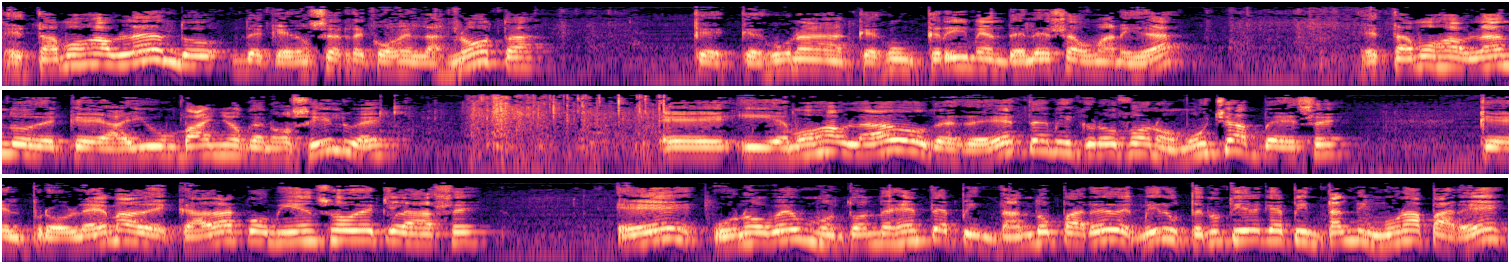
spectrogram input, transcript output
Estamos hablando de que no se recogen las notas, que, es, una, que es un crimen de lesa humanidad. Estamos hablando de que hay un baño que no sirve. Eh, y hemos hablado desde este micrófono muchas veces que el problema de cada comienzo de clase es, uno ve un montón de gente pintando paredes. Mire, usted no tiene que pintar ninguna pared.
